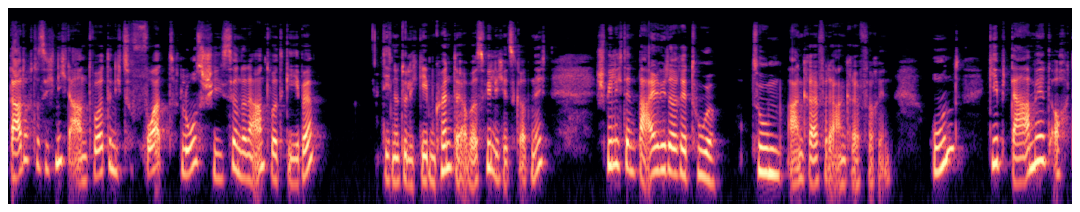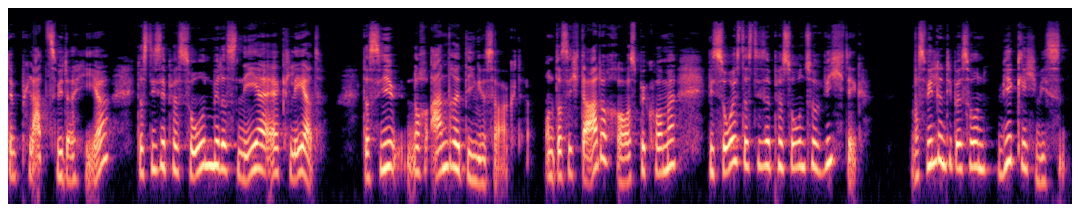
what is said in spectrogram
dadurch, dass ich nicht antworte, nicht sofort losschieße und eine Antwort gebe, die ich natürlich geben könnte, aber das will ich jetzt gerade nicht, spiele ich den Ball wieder retour zum Angreifer der Angreiferin und gib damit auch den Platz wieder her, dass diese Person mir das näher erklärt, dass sie noch andere Dinge sagt und dass ich dadurch rausbekomme, wieso ist das dieser Person so wichtig? Was will denn die Person wirklich wissen?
